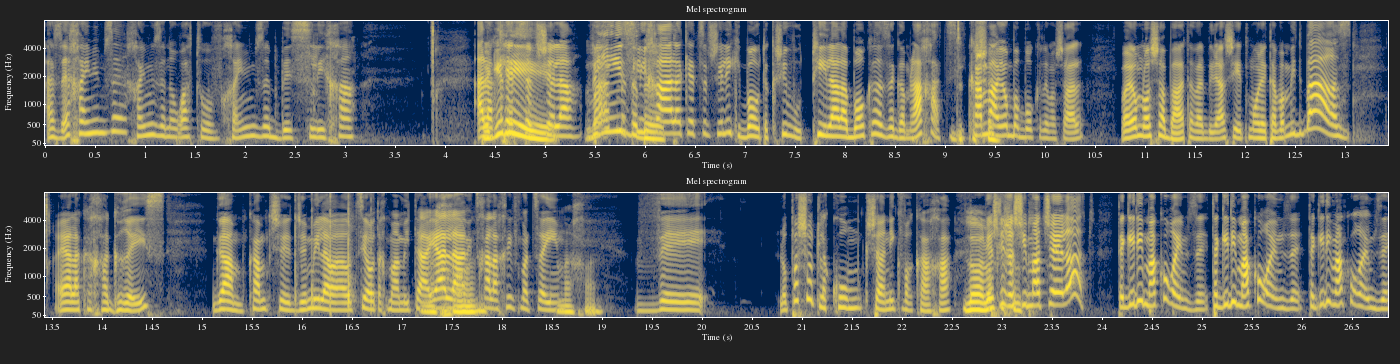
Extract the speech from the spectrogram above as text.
אז איך חיים עם זה? חיים עם זה נורא טוב, חיים עם זה בסליחה. על הקצב שלה, מה את והיא? סליחה על הקצב שלי, כי בואו, תקשיבו, טיל על הבוקר זה גם לחץ. היא. קמה היום בבוקר למשל, והיום לא שבת, אבל בגלל שהיא אתמול הייתה במדבר, אז היה לה ככה גרייס. גם, קמת כשג'מילה הוציאה אותך מהמיטה, נכון. יאללה, אני צריכה להחליף מצעים. נכון. ולא פשוט לקום כשאני כבר ככה, לא, לא ויש לי פשוט. רשימת שאלות. תגידי, מה קורה עם זה? תגידי, מה קורה עם זה? תגידי, מה קורה עם זה?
